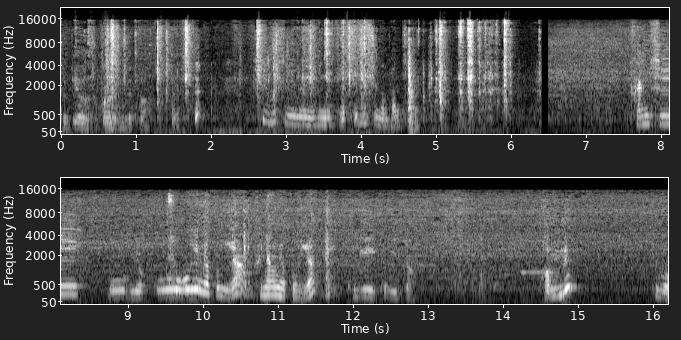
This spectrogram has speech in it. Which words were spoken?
드디어 젓가락이 생겼다. 씹을 수 있는 게 생겼어. 씹을 수 있는 반찬. 간식. 오 미역국. 소고기 미역국이야? 그냥 미역국이야? 고기 고기 있다. 밥 있네? 대박.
